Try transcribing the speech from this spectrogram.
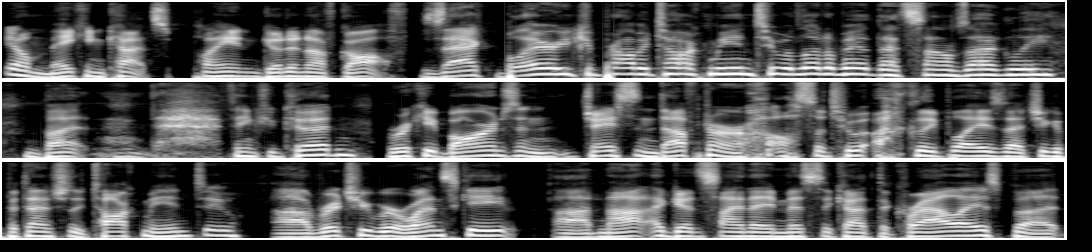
you know, making cuts, playing good enough golf. Zac Blair, you could probably talk me into a little bit. That sounds ugly, but I think you could. Ricky Barnes and Jason Dufner are also two ugly plays that you could potentially talk me into. Uh, Richy Werenski, uh, not a good sign they missed the cut the Corales, but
